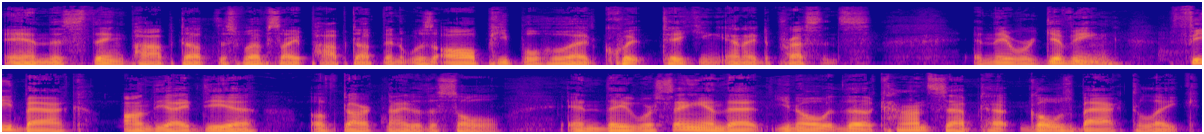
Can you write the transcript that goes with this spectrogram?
and this thing popped up. This website popped up, and it was all people who had quit taking antidepressants, and they were giving hmm. feedback on the idea of Dark Night of the Soul, and they were saying that you know the concept ha- goes back to like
